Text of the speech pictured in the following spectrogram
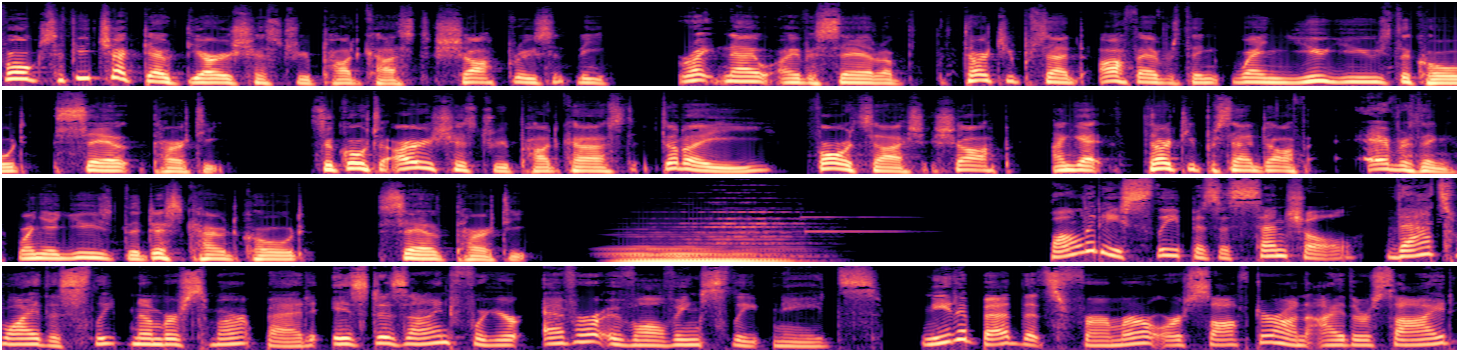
Folks, have you checked out the Irish History Podcast shop recently? Right now, I have a sale of 30% off everything when you use the code SALE30. So go to irishhistorypodcast.ie forward slash shop and get 30% off everything when you use the discount code SALE30. Quality sleep is essential. That's why the Sleep Number Smart Bed is designed for your ever evolving sleep needs. Need a bed that's firmer or softer on either side?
